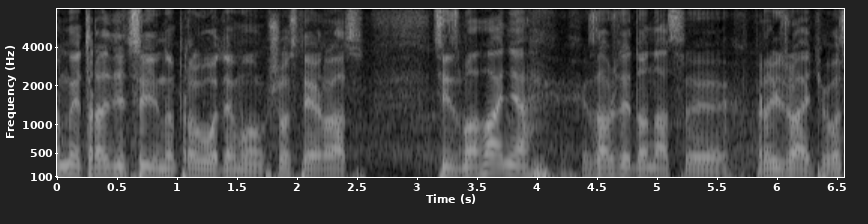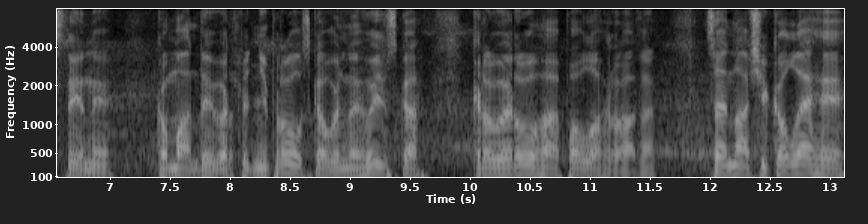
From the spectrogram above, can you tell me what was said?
Ми традиційно проводимо в шостий раз ці змагання. Завжди до нас е, приїжджають гостини команди Верходніпровська, Вольногирська, Криворога, Павлограда. Це наші колеги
